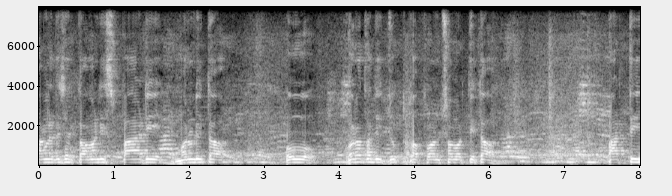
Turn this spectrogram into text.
বাংলাদেশের কমিউনিস্ট পার্টি মনোনীত ও গণতান্ত্রিক যুক্ত ফ্রন্ট সমর্থিত প্রার্থী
